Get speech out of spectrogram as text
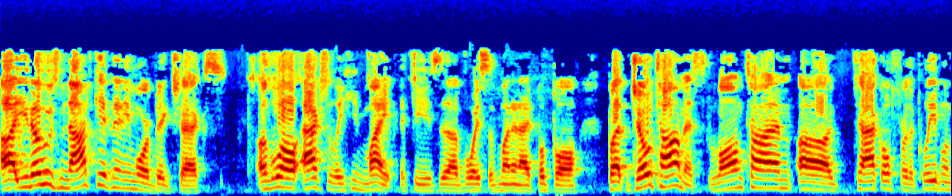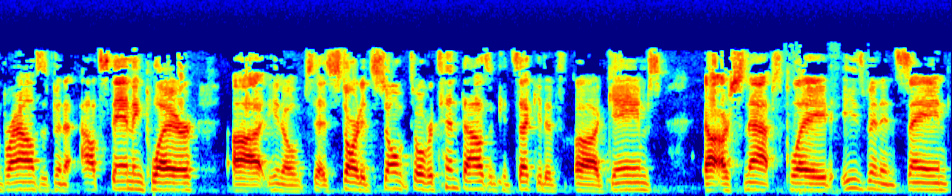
Uh, you know who's not getting any more big checks? Uh, well, actually, he might if he's the voice of Monday Night Football. But Joe Thomas, longtime uh, tackle for the Cleveland Browns, has been an outstanding player. Uh, you know, has started so to over 10,000 consecutive uh, games uh, or snaps played. He's been insane.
